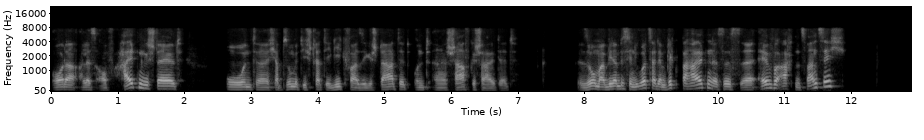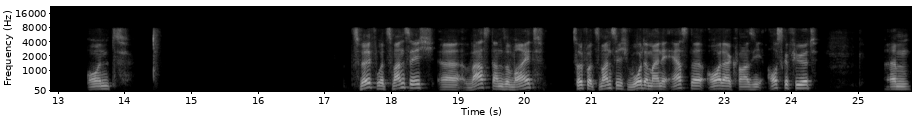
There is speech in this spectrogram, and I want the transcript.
Order alles auf Halten gestellt und äh, ich habe somit die Strategie quasi gestartet und äh, scharf geschaltet. So, mal wieder ein bisschen die Uhrzeit im Blick behalten. Es ist äh, 11.28 Uhr und 12.20 Uhr äh, war es dann soweit. 12.20 Uhr wurde meine erste Order quasi ausgeführt. Ähm,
